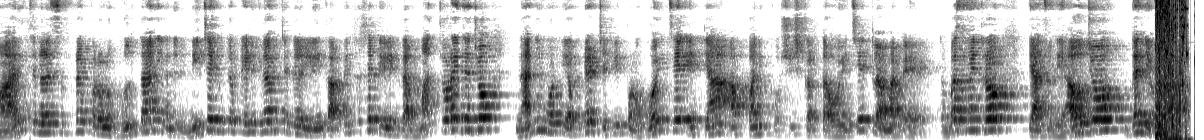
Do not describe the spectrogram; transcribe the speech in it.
મારી ચેનલ સબસ્ક્રાઇબ કરવાનું ભૂલતા નહીં અને નીચે મિત્રો ટેલિગ્રામ ચેનલ લિંક આપેલી છે. ટેલિગ્રામમાં જોડાઈ દેજો. નાની મોટી અપડેટ જેટલી પણ હોય છે એ ત્યાં આપવાની કોશિશ કરતા હોય છે એટલા માટે તો બસ મિત્રો, ત્યાં સુધી આવજો. ધન્યવાદ.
